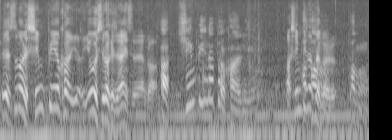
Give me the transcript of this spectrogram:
い。でつまり新品をか用意してるわけじゃないんですよねなんか。あ新品だったら買えるよ。あ新品だったら買える？多分。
